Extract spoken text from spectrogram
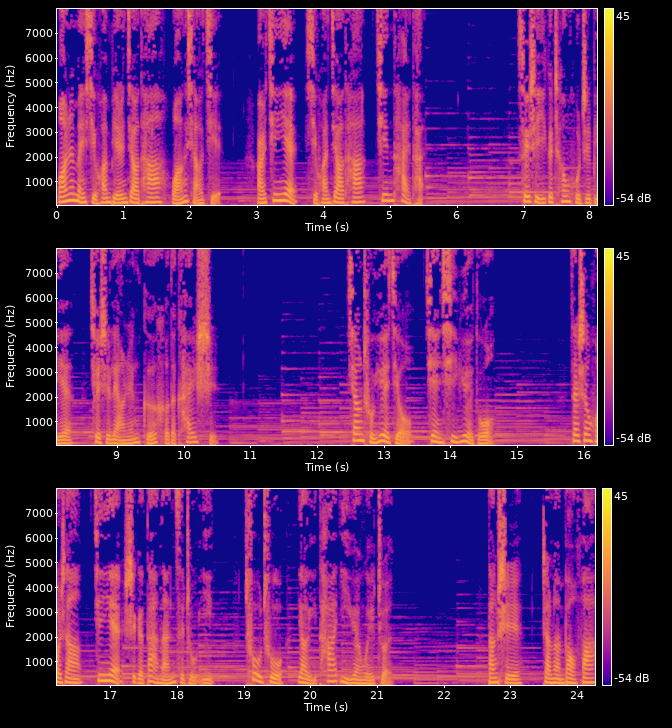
王仁美喜欢别人叫她王小姐，而金燕喜欢叫她金太太。虽是一个称呼之别，却是两人隔阂的开始。相处越久。间隙越多，在生活上，金燕是个大男子主义，处处要以他意愿为准。当时战乱爆发，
